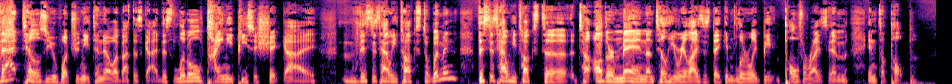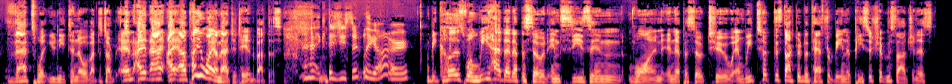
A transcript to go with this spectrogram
that tells you what you need to know about this guy. This little tiny piece of shit guy. This is how he talks to women. This is how he talks to to other men until he realizes they can literally be, pulverize him into pulp. That's what you need to know about the star. And I, I, I'll tell you why I'm agitated about this. Because you certainly are. Because when we had that episode in season one, in episode two, and we took this doctor to task for being a piece of shit misogynist,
